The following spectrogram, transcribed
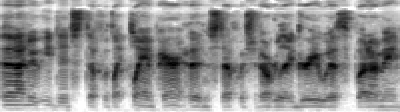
And then I knew he did stuff with like Planned Parenthood and stuff, which I don't really agree with. But I mean,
